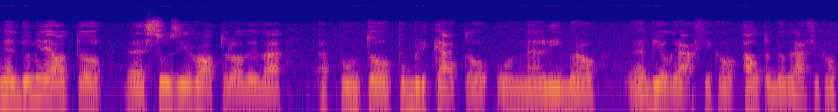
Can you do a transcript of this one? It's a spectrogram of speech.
nel 2008 eh, Susie Rotolo aveva appunto pubblicato un libro eh, biografico, autobiografico,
